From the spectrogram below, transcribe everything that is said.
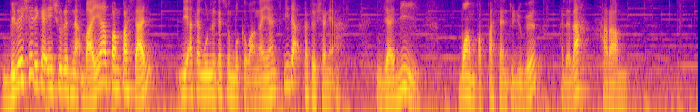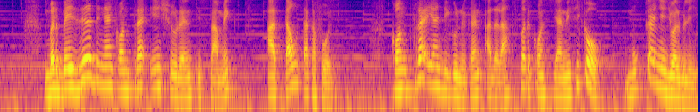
Bila syarikat insurans nak bayar pampasan, dia akan gunakan sumber kewangan yang tidak patuh syariah. Jadi, wang papasan itu juga adalah haram. Berbeza dengan kontrak insurans Islamik atau takaful. Kontrak yang digunakan adalah perkongsian risiko, bukannya jual beli.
